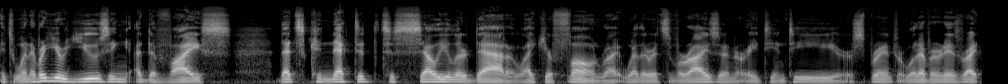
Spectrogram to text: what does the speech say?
it's whenever you're using a device that's connected to cellular data like your phone right whether it's verizon or at&t or sprint or whatever it is right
